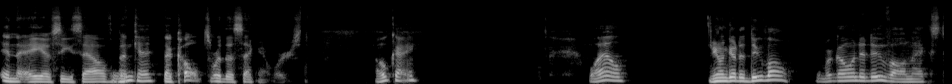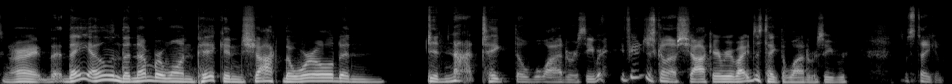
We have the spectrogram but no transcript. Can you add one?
in the AFC South, but Okay. the Colts were the second worst. Okay. Well, You want to go to Duval? We're going to Duval next. All right. They owned the number one pick and shocked the world and did not take the wide receiver. If you're just going to shock everybody, just take the wide receiver. Just take him.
